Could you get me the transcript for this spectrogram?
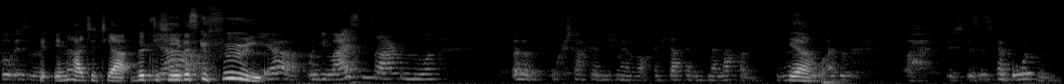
So ist es. Beinhaltet ja wirklich ja. jedes Gefühl. Ja, und die meisten sagen nur, äh, oh, ich darf ja nicht mehr, ich darf ja nicht mehr lachen. Ne? Ja. So, also ach, es, ist verboten.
